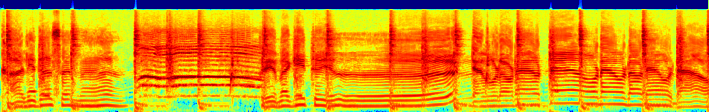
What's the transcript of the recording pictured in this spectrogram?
ಕಾಳಿದಾಸನ പ്രേമഗീതയോ ഡൗ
